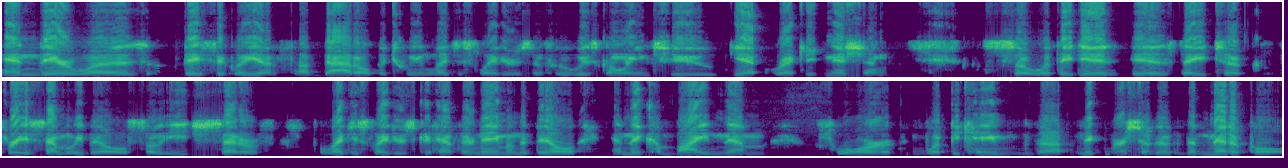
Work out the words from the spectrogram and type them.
And there was basically a, a battle between legislators of who was going to get recognition. So, what they did is they took three assembly bills, so each set of legislators could have their name on the bill, and they combined them for what became the MCMRSA, the, the medical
